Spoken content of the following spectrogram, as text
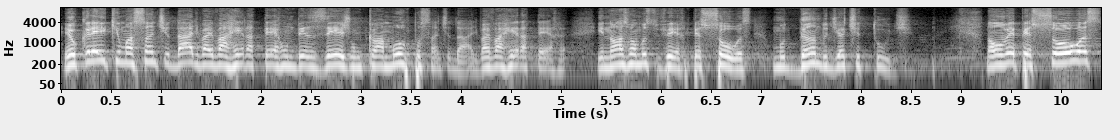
Eu creio que uma santidade vai varrer a terra, um desejo, um clamor por santidade, vai varrer a terra. E nós vamos ver pessoas mudando de atitude. Nós vamos ver pessoas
